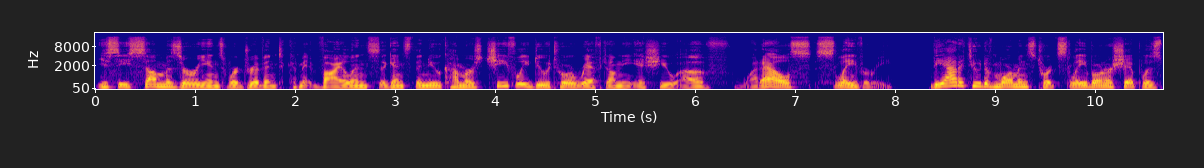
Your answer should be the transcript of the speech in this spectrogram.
You see, some Missourians were driven to commit violence against the newcomers, chiefly due to a rift on the issue of, what else, slavery. The attitude of Mormons toward slave ownership was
